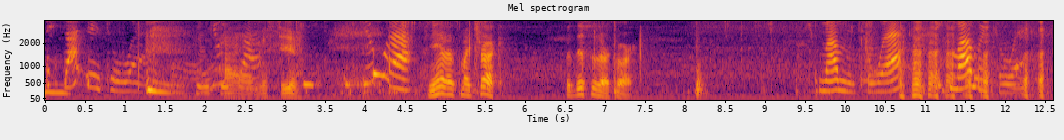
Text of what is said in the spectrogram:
It's daddy's way. Hi, I missed you. It's your way. Yeah, that's my truck. But this is our car. Mommy to wear. It's mommy to wear.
